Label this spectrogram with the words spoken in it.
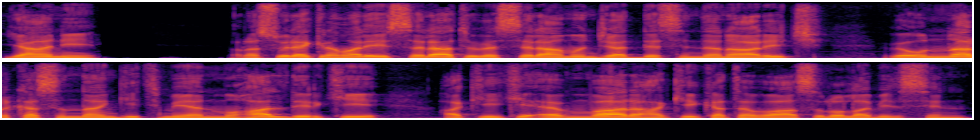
Yani Resul Ekrem Aleyhissalatu vesselam'ın caddesinden hariç ve onun arkasından gitmeyen muhaldir ki hakiki envar hakikate vasıl olabilsin.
